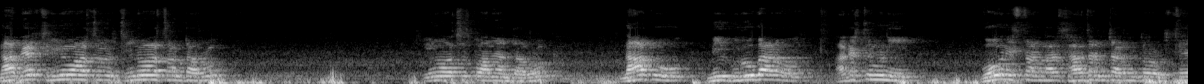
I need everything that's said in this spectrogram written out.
నా పేరు శ్రీనివాసు శ్రీనివాసు అంటారు. శ్రీనివాస స్వామి అంటారు. నాకు మీ గురువుగారు అగస్త్యముని గోవుని ఇస్తానన్నారు సహధర్మచారంతో వస్తే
